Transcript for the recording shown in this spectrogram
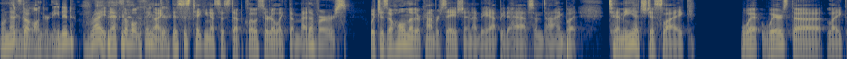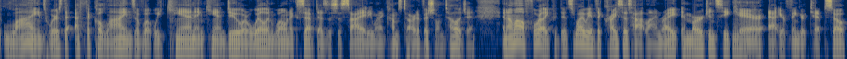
well and that's they're the no longer needed Right. That's the whole thing. Like, this is taking us a step closer to like the metaverse, which is a whole nother conversation I'd be happy to have sometime. But to me, it's just like, where, where's the like lines? Where's the ethical lines of what we can and can't do or will and won't accept as a society when it comes to artificial intelligence? And I'm all for like, that's why we have the crisis hotline, right? Emergency Mhm. care at your fingertips. So,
